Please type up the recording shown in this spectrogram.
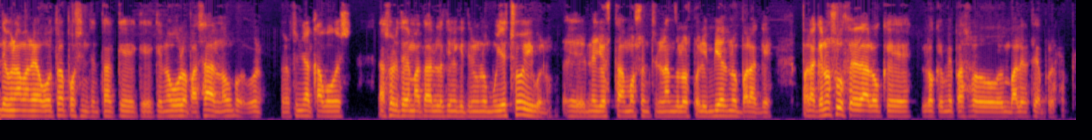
de una manera u otra, pues intentar que, que, no vuelva a pasar, ¿no? Pues bueno, pero al fin y al cabo es la suerte de matar la tiene que tener uno muy hecho y bueno, en ello estamos entrenándolos todo el invierno para que para que no suceda lo que lo que me pasó en Valencia, por ejemplo.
